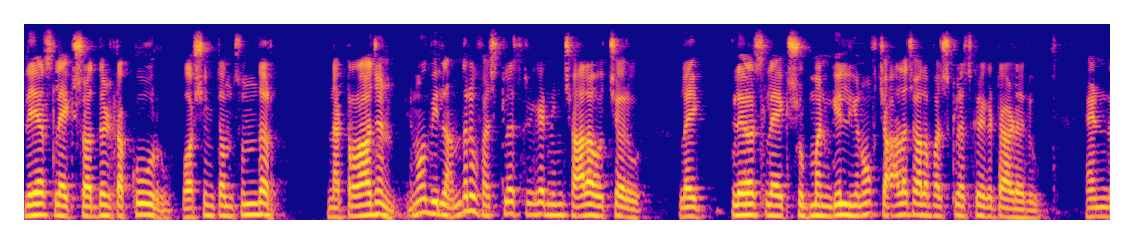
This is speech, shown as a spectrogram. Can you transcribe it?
players like Shardul Thakur Washington Sundar Natarajan you know వీళ్ళందరూ ఫస్ట్ క్లాస్ క్రికెట్ నుంచి చాలా వచ్చారు. Like players like Shubman Gill you know చాలా చాలా ఫస్ట్ క్లాస్ క్రికెట్ ఆడారు. And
